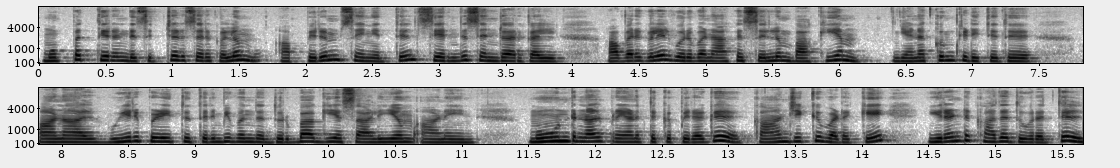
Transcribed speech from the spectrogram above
முப்பத்திரண்டு சிற்றரசர்களும் அப்பெரும் சைன்யத்தில் சேர்ந்து சென்றார்கள். அவர்களில் ஒருவனாக செல்லும் பாக்கியம் எனக்கும் கிடைத்தது. ஆனால் உயிர் பிழைத்து திரும்பி வந்த துர்பாகியசாலியும் ஆனேன். மூன்று நாள் பிரயாணத்துக்கு பிறகு காஞ்சிக்கு வடக்கே இரண்டு காத தூரத்தில்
